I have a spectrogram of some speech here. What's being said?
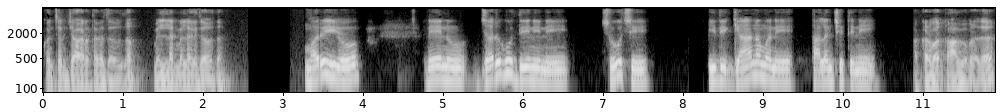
కొంచెం జాగ్రత్తగా చదువుదాం. మెల్లమెల్లగా చదువుదాం. మరియు నేను జరుగు దీనిని చూచి ఇది జ్ఞానమని తలంచి తిని. అక్కడ వరకు ఆగు బ్రదర్.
